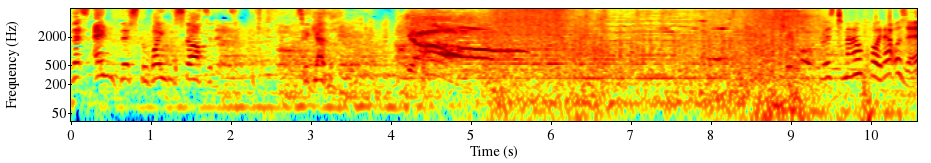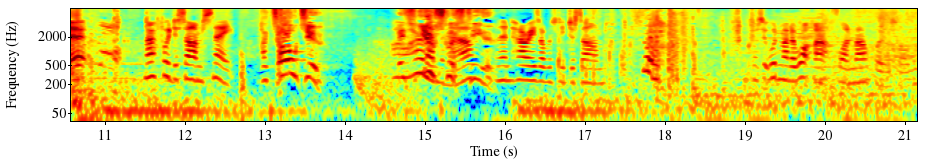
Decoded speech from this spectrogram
Let's end this the way we started it. Together. It was to Malfoy, that was it. Malfoy disarmed Snape. I told you. Oh, It's I useless now. to you. And then Harry's obviously disarmed. Of course, it wouldn't matter what Malfoy one Malfoy was holding.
